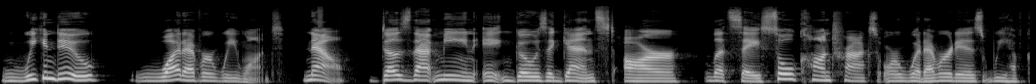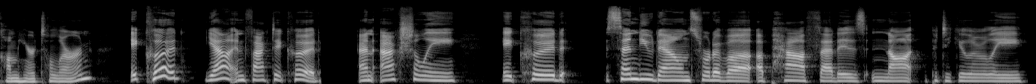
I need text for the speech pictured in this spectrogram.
We can do whatever we want. Now, does that mean it goes against our, let's say, soul contracts or whatever it is we have come here to learn? It could. Yeah, in fact, it could. And actually, it could send you down sort of a, a path that is not particularly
